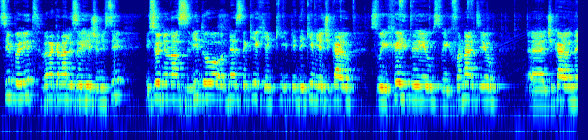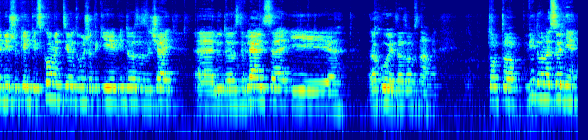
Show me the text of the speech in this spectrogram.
Всім привіт! Ви на каналі Сергій Чернівці. І сьогодні у нас відео одне з таких, які, під яким я чекаю своїх хейтерів, своїх фанатів. Е, чекаю найбільшу кількість коментів, тому що такі відео зазвичай е, люди роздивляються і е, рахують разом з нами. Тобто відео на сьогодні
